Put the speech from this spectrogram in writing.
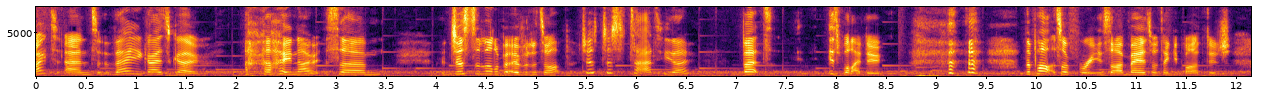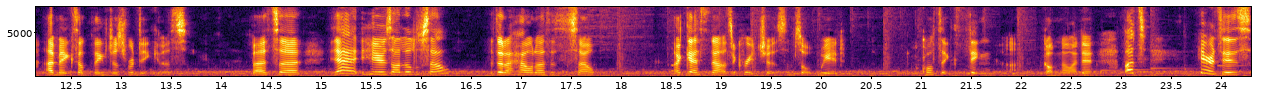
Right, and there you guys go. I know it's um just a little bit over the top, just just a tad, you know, but it's what I do. the parts are free, so I may as well take advantage and make something just ridiculous. But uh, yeah, here's our little cell. I don't know how on earth it's a cell. I guess now it's a creature, some sort of weird aquatic thing. I've got no idea. But here it is.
